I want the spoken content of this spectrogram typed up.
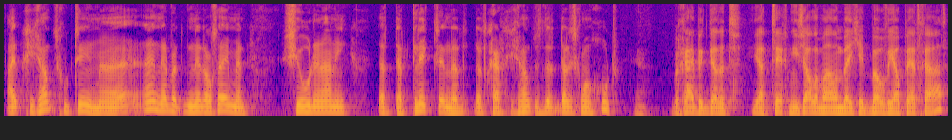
Hij heeft een gigantisch goed team. Eh, net wat ik net al zei met Sjoerd en Annie. Dat, dat klikt en dat, dat gaat gigantisch. Dat, dat is gewoon goed. Begrijp ik dat het ja, technisch allemaal een beetje boven jouw pet gaat?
